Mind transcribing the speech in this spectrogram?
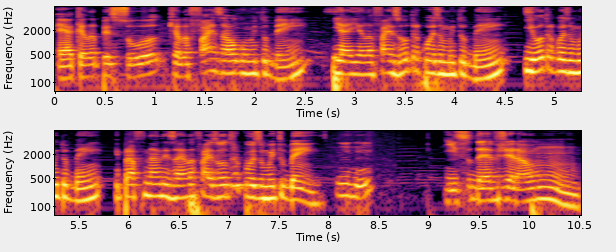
é aquela pessoa que ela faz algo muito bem e aí ela faz outra coisa muito bem e outra coisa muito bem e para finalizar ela faz outra coisa muito bem. Uhum. Isso deve gerar um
